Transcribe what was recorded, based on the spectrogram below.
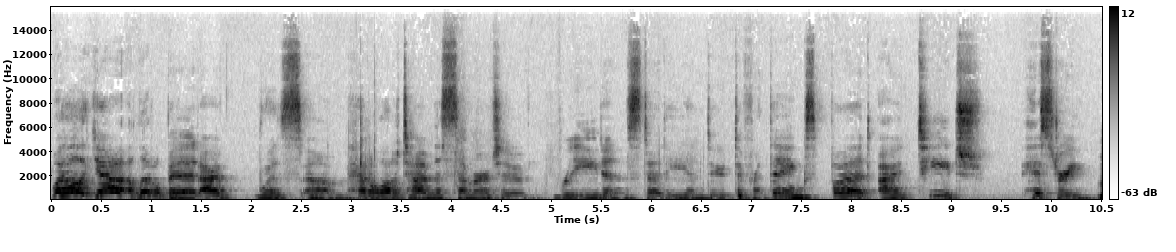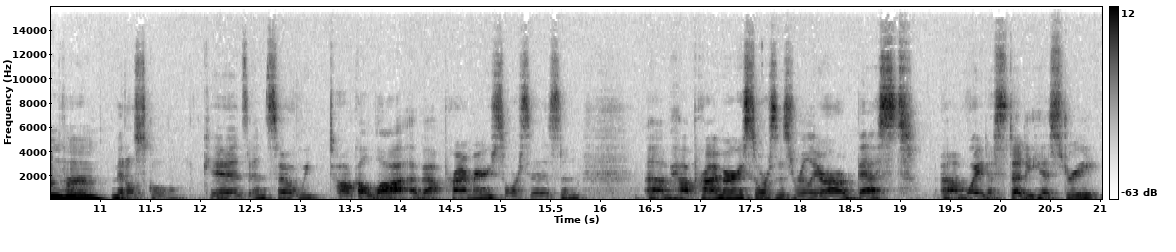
Well, yeah, a little bit. I was um, had a lot of time this summer to read and study and do different things, but I teach history mm-hmm. for middle school kids, and so we talk a lot about primary sources and um, how primary sources really are our best um, way to study history.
